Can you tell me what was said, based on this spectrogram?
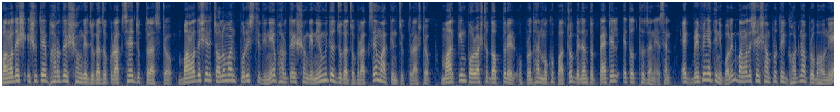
বাংলাদেশ ইস্যুতে ভারতের সঙ্গে যোগাযোগ রাখছে যুক্তরাষ্ট্র। বাংলাদেশের চলমান পরিস্থিতি নিয়ে ভারতের সঙ্গে নিয়মিত যোগাযোগ রাখছে মার্কিন যুক্তরাষ্ট্র। মার্কিন পররাষ্ট্র দপ্তরের ও প্রধান মুখপাত্র বেদান্ত প্যাটেল এ তথ্য জানিয়েছেন। এক ব্রিফিংয়ে তিনি বলেন, বাংলাদেশের সাম্প্রতিক ঘটনা প্রবাহ নিয়ে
